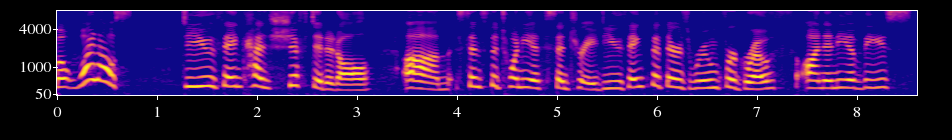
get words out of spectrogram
But what else do you think has shifted at all um, since the 20th century? Do you think that there's room for growth on any of these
